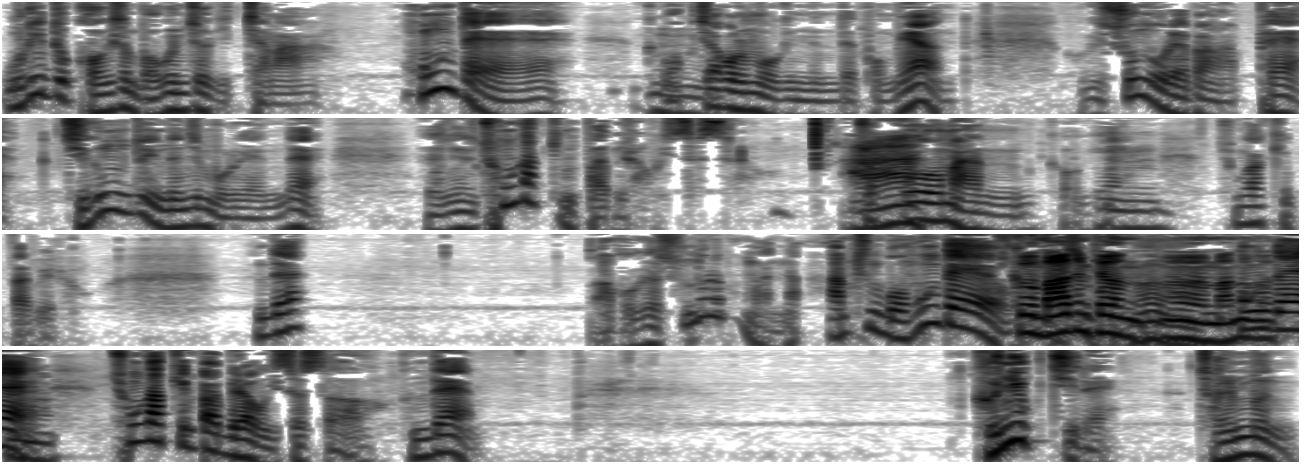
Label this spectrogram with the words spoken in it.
우리도 거기서 먹은 적 있잖아. 홍대에 그 먹자골목 있는데 보면 거기 수 노래방 앞에 지금도 있는지 모르겠는데 예전에 총각김밥이라고 있었어요. 아, 조그만 거기에 음. 총각김밥이라고. 근데 아 거기가 수 노래방 맞나? 아무튼 뭐 홍대 그 맞은편 응, 어, 맞는 거. 홍대 어. 총각김밥이라고 있었어. 근데 근육질의 젊은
